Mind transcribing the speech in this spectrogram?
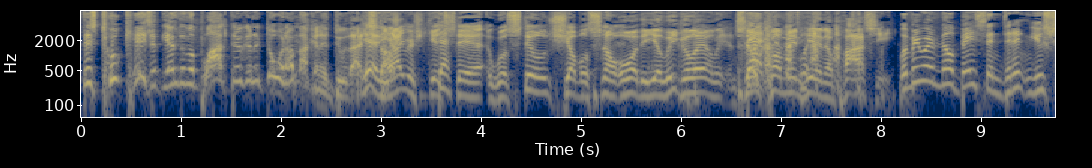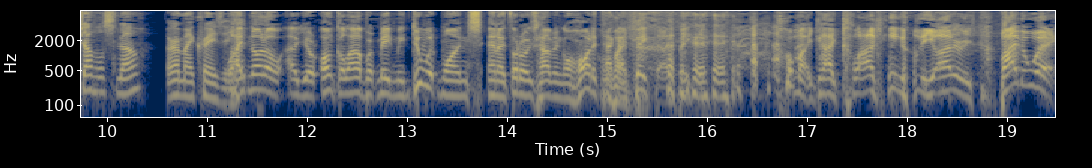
there's two kids at the end of the block. They're going to do it. I'm not going to do that Yeah, stuff. the Irish kids there will still shovel snow, or the illegal aliens. They'll Dad, come in here in a posse. When we were in Mill Basin, didn't you shovel snow? Or am I crazy? Well, I- no, no. Uh, your Uncle Albert made me do it once, and I thought I was having a heart attack. my I faked it. I faked it. Oh my God, clogging of the arteries. By the way,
